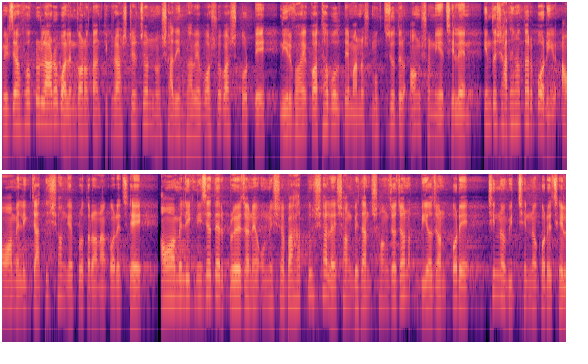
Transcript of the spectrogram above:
মির্জা ফখরুল আরও বলেন, গণতান্ত্রিক রাষ্ট্রের জন্য স্বাধীনভাবে বসবাস করতে নির্ভয়ে কথা বলতে মানুষ মুক্তিযুদ্ধের অংশ নিয়েছিলেন, কিন্তু স্বাধীনতার পরই আওয়ামী লীগ জাতির সঙ্গে প্রতারণা করেছে। আওয়ামী লীগ নিজেদের প্রয়োজনে উনিশশো বাহাত্তর সালে সংবিধান সংযোজন বিয়োজন করে ছিন্ন বিচ্ছিন্ন করেছিল।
